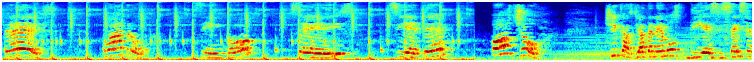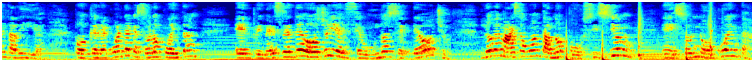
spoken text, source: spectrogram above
3, 4, 5, 6, 7, 8. Chicas, ya tenemos 16 sentadillas, porque recuerda que solo cuentan el primer set de 8 y el segundo set de 8. Lo demás aguantando posición, eso no cuenta.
